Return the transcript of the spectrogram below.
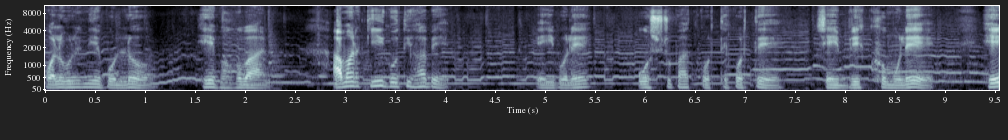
ফলগুলি নিয়ে বলল, হে ভগবান, আমার কি গতি হবে? এই বলে অশ্রুপাত করতে করতে সেই বৃক্ষ মূলে হে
